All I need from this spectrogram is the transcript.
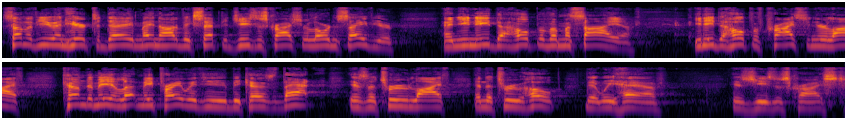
Some of you in here today may not have accepted Jesus Christ, your Lord and Savior, and you need the hope of a Messiah. You need the hope of Christ in your life. Come to me and let me pray with you because that is the true life and the true hope that we have is Jesus Christ.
